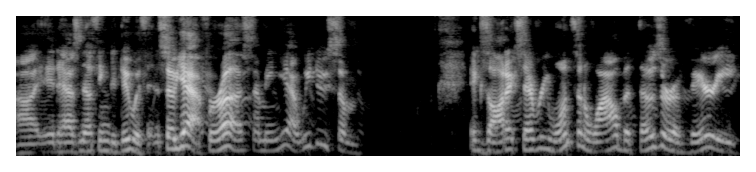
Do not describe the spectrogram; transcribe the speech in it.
uh, it has nothing to do with it. And so, yeah, for us, I mean, yeah, we do some exotics every once in a while, but those are a very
